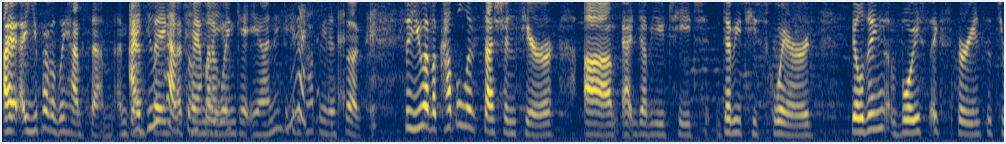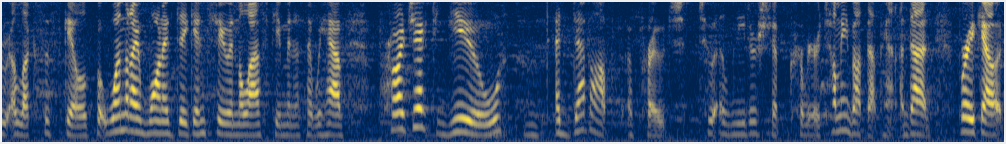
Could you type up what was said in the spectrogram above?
I, you probably have some. I'm I do guessing. have okay, some I'm going to wink at you. I need to get a copy of this book. So you have a couple of sessions here um, at WT WT Squared, building voice experiences through Alexa skills. But one that I want to dig into in the last few minutes that we have, Project U, a DevOps approach to a leadership career. Tell me about that, Pan. That breakout.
